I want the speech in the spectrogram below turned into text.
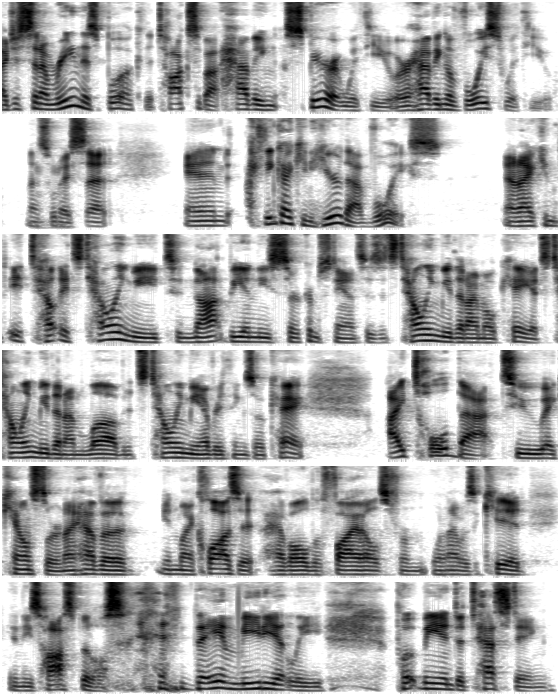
I just said, I'm reading this book that talks about having a spirit with you or having a voice with you. That's mm-hmm. what I said. And I think I can hear that voice. And I can, it tell, it's telling me to not be in these circumstances. It's telling me that I'm okay. It's telling me that I'm loved. It's telling me everything's okay. I told that to a counselor, and I have a in my closet. I have all the files from when I was a kid in these hospitals, and they immediately put me into testing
